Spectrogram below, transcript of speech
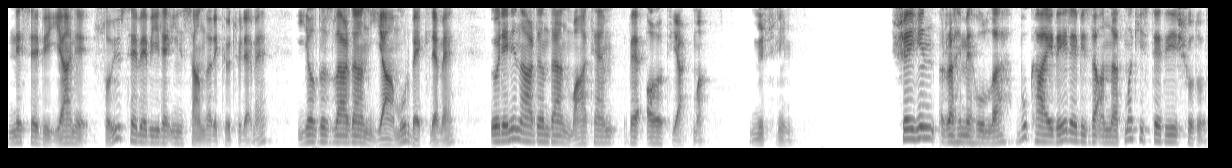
nesebi yani soyu sebebiyle insanları kötüleme, yıldızlardan yağmur bekleme, ölenin ardından matem ve ağıt yakma. Müslim Şeyhin rahimehullah bu kaideyle bize anlatmak istediği şudur.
